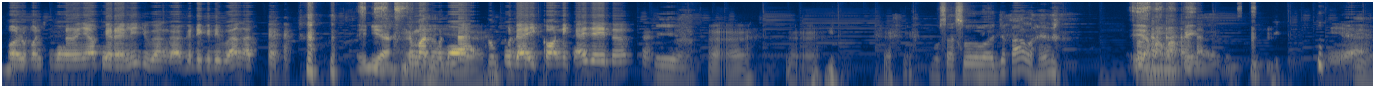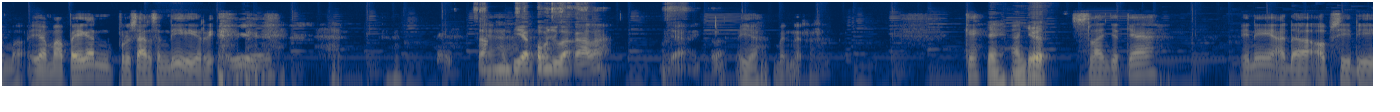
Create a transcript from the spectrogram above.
Walaupun sebenarnya Pirelli juga nggak gede-gede banget, iya cuman Iya. udah udah ikonik aja itu. Iya. Heeh, heeh. Musa Solo aja kalah ya. iya Mama P Iya. Iya, Ma- ya Mape kan perusahaan sendiri. Iya. sama Ya. Mediacom juga kalah ya itulah Iya, bener. Oke, lanjut. Selanjutnya ini ada opsi di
